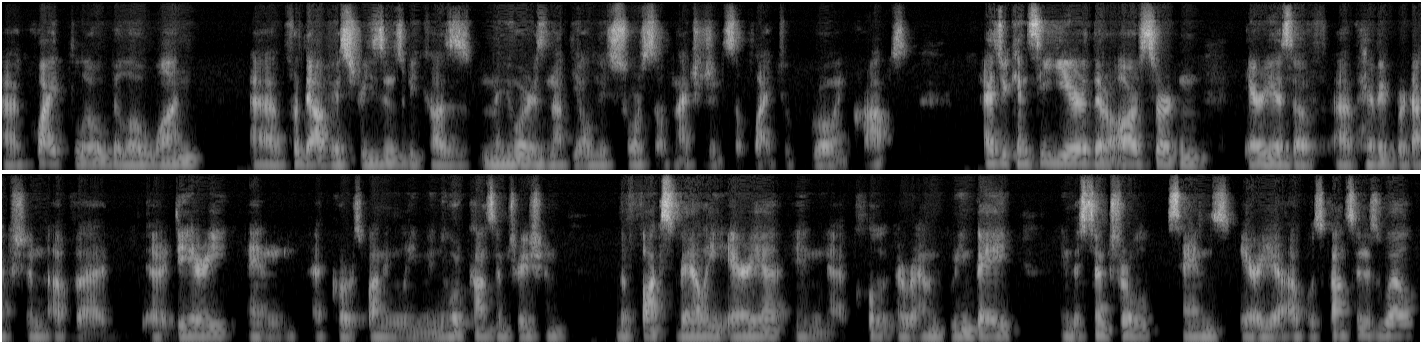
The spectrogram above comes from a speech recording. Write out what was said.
uh, quite low, below one, uh, for the obvious reasons, because manure is not the only source of nitrogen supply to growing crops. As you can see here, there are certain areas of, of heavy production of uh, uh, dairy and correspondingly manure concentration. The Fox Valley area in around Green Bay, in the central sands area of Wisconsin as well,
